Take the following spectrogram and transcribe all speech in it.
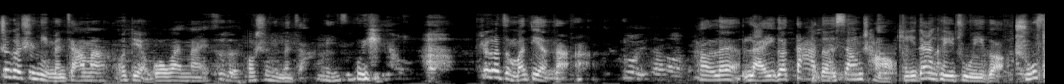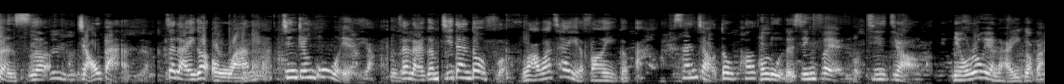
这个是你们家吗？我点过外卖，是的，哦，是你们家，名字不一样。这个怎么点呢？做一下好嘞，来一个大的香肠，皮蛋可以煮一个，薯粉丝、脚板，再来一个藕丸，金针菇我也要，再来个鸡蛋豆腐，娃娃菜也放一个吧，三角豆泡，卤的心肺，鸡脚，牛肉也来一个吧，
